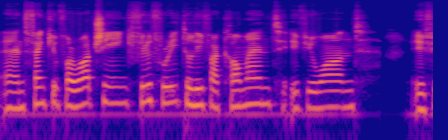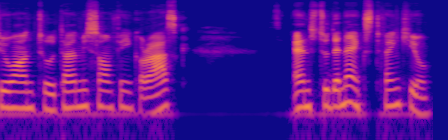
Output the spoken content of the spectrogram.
And thank you for watching. Feel free to leave a comment if you want, if you want to tell me something or ask. And to the next, thank you.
